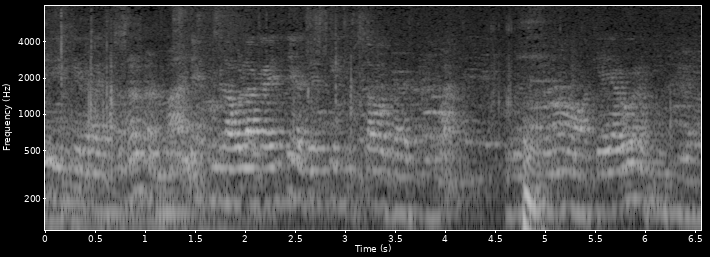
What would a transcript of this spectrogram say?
y dije, no, esto no es normal, es como la ola cabeza y al día siguiente estaba otra vez igual. Hmm. no, aquí hay algo que no funciona.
